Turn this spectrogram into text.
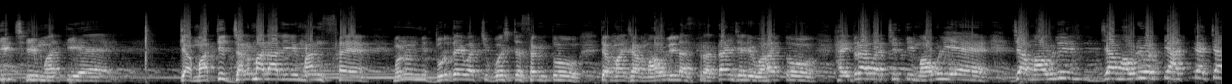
तिची माती आहे. त्या मातीत जन्माला आलेली माणसं आहे म्हणून मी दुर्दैवाची गोष्ट सांगतो त्या माझ्या माऊलीला श्रद्धांजली वाहतो. हैदराबादची ती माऊली आहे. ज्या माऊली ज्या माऊलीवरती अत्याचार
